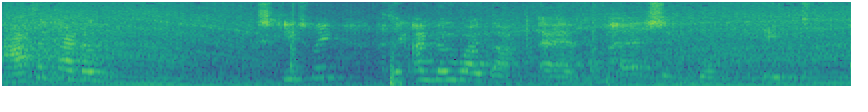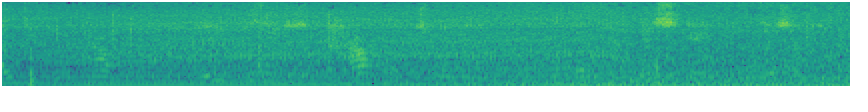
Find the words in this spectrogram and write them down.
I think I know. Excuse me. I think I know why that um, person wanted a different account. Have much money in this game.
